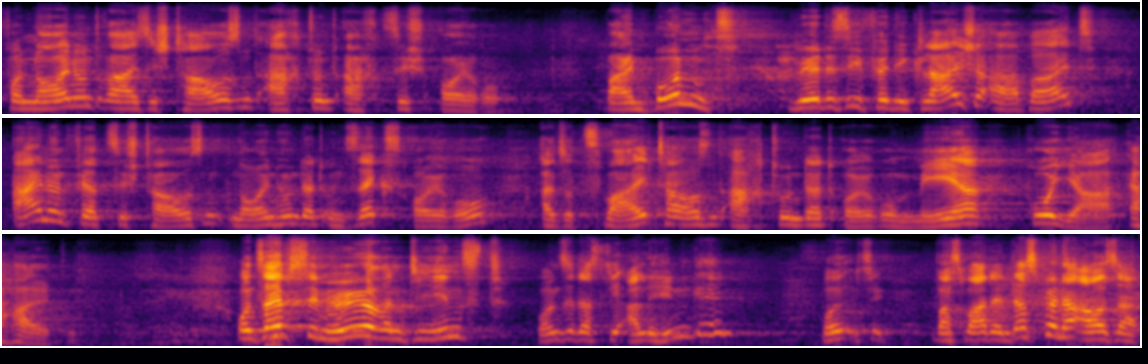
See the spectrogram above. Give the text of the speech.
von 39.088 €. Beim Bund würde sie für die gleiche Arbeit 41.906 €, also 2.800 € mehr pro Jahr erhalten. Selbst im höheren Dienst wollen Sie, dass die alle hingehen? Was war denn das für eine Aussage?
